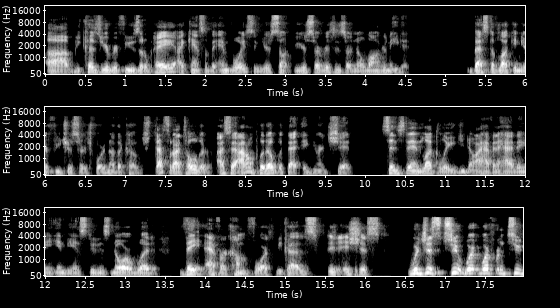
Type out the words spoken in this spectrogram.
Uh, because your refusal to pay, I canceled the invoice and your your services are no longer needed best of luck in your future search for another coach. That's what I told her. I said, I don't put up with that ignorant shit. Since then, luckily, you know, I haven't had any Indian students, nor would they ever come forth because it, it's just, we're just too, we're, we're from too,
